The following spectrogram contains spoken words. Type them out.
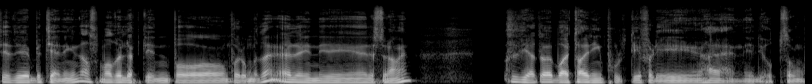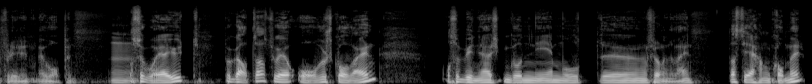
til de betjeningene da, som hadde løpt inn på, på rommet der, eller inn i restauranten. Så sier jeg at jeg bare ta ring politiet, fordi her er en idiot som flyr rundt med våpen. Mm. Og så går jeg ut på gata, så går jeg over Skålveien, og så begynner jeg å gå ned mot uh, Frognerveien. Da ser jeg han kommer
